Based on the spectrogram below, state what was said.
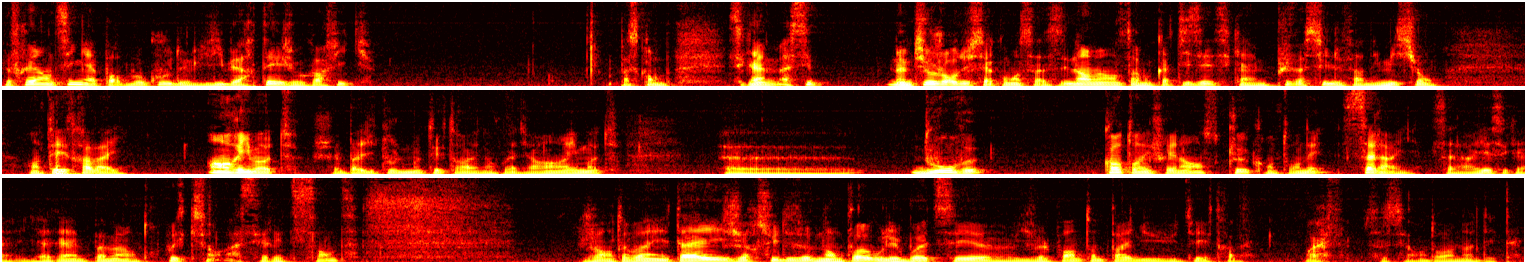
Le freelancing apporte beaucoup de liberté géographique. Parce que c'est quand même assez même si aujourd'hui ça commence à énormément se démocratiser, c'est quand même plus facile de faire des missions en télétravail, en remote, je n'aime pas du tout le mot télétravail, donc on va dire en remote, euh, d'où on veut, quand on est freelance, que quand on est salarié. Salarié, c'est qu'il y a quand même pas mal d'entreprises qui sont assez réticentes. Je rentre pas dans les détails, j'ai reçu des offres d'emploi où les boîtes, c'est, euh, ils veulent pas entendre parler du télétravail. Bref, ça c'est en droit dans le détail.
